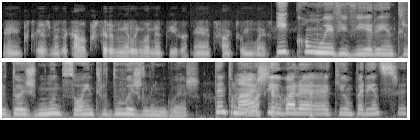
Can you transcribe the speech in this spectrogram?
em português, mas acaba por ser a minha língua nativa, é de facto o inglês. E como é viver entre dois mundos ou entre duas línguas? Tanto mais, que... e agora aqui um parênteses,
